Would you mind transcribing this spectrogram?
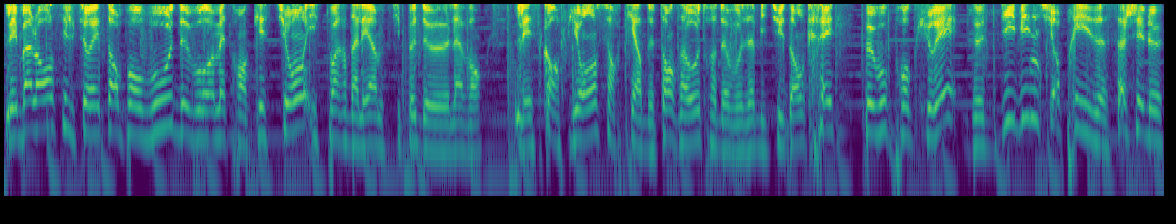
Les balances, il serait temps pour vous de vous remettre en question, histoire d'aller un petit peu de l'avant. Les scorpions, sortir de temps à autre de vos habitudes ancrées peut vous procurer de divines surprises, sachez-le.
